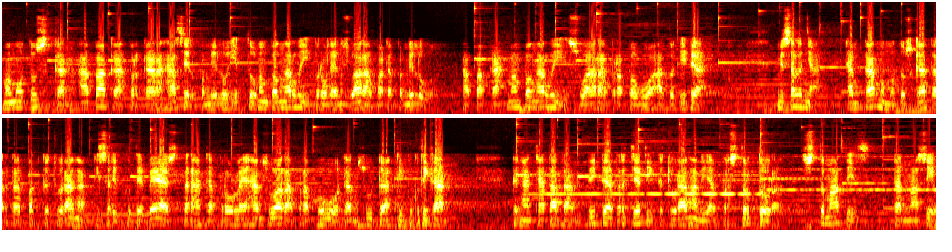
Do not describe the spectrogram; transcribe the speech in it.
memutuskan apakah perkara hasil pemilu itu mempengaruhi perolehan suara pada pemilu, apakah mempengaruhi suara Prabowo atau tidak. Misalnya, MK memutuskan terdapat kecurangan di 1000 TPS terhadap perolehan suara Prabowo dan sudah dibuktikan dengan catatan tidak terjadi kecurangan yang terstruktur, sistematis, dan masif.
